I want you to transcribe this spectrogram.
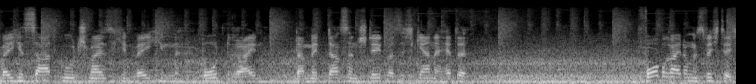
welches Saatgut schmeiße ich in welchen Boden rein, damit das entsteht, was ich gerne hätte. Vorbereitung ist wichtig.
